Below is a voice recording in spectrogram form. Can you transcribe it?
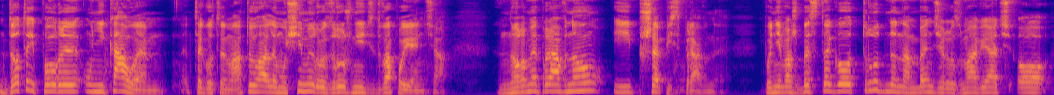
Do tej pory unikałem tego tematu, ale musimy rozróżnić dwa pojęcia: normę prawną i przepis prawny, ponieważ bez tego trudno nam będzie rozmawiać o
